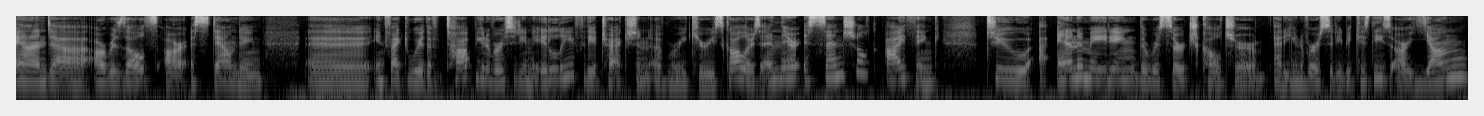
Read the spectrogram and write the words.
And uh, our results are astounding. Uh, in fact, we're the top university in Italy for the attraction of Marie Curie scholars, and they're essential, I think, to uh, animating the research culture at a university because these are young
